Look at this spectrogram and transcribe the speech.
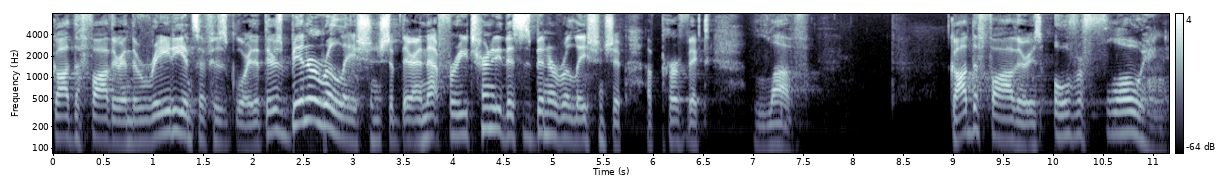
God the Father and the radiance of his glory, that there's been a relationship there, and that for eternity, this has been a relationship of perfect love. God the Father is overflowing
